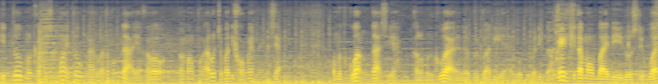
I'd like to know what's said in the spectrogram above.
itu menurut kamu semua itu ngaruh atau enggak ya? Kalau memang pengaruh coba di komen ya guys ya. Menurut gua enggak sih ya. Kalau menurut gua ya, pribadi ya gua pribadi enggak. Oke kita mau buy di 200 ribuan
